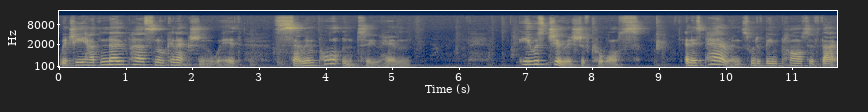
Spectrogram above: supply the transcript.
which he had no personal connection with, so important to him? He was Jewish, of course, and his parents would have been part of that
